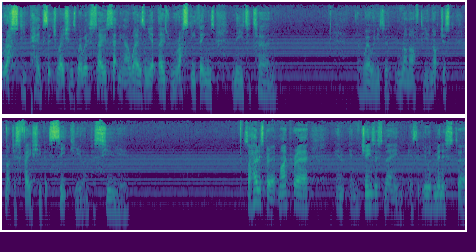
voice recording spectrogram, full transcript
rusty peg situations where we're so setting our ways and yet those rusty things need to turn. And where we need to run after you, not just, not just face you, but seek you and pursue you. So, Holy Spirit, my prayer in, in Jesus' name is that you would minister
